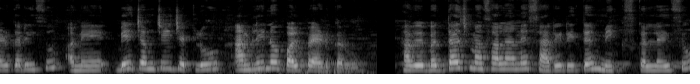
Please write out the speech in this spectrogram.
એડ કરીશું અને બે ચમચી જેટલું આંબલીનો પલ્પ એડ કરવો. હવે બધા જ મસાલાને સારી રીતે મિક્સ કરી લઈશું.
